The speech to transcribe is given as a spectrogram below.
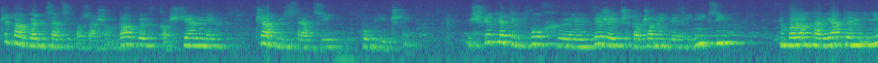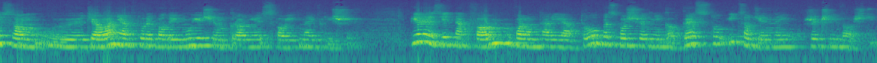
czy to organizacji pozarządowych, kościelnych, czy administracji publicznej. W świetle tych dwóch y, wyżej przytoczonych definicji wolontariatem nie są y, działania, które podejmuje się w gronie swoich najbliższych. Wiele jest jednak form wolontariatu, bezpośredniego gestu i codziennej życzliwości.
